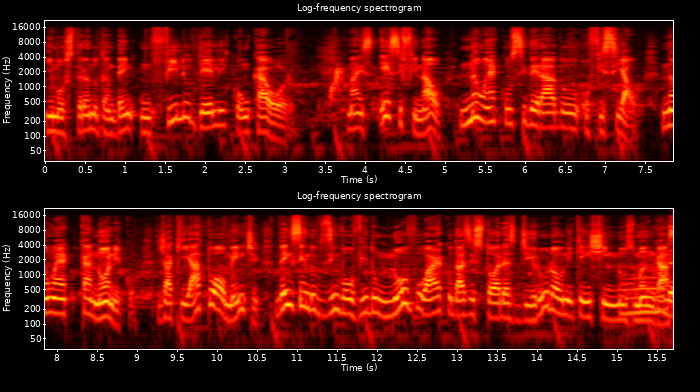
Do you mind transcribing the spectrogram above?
e mostrando também um filho dele com Kaoru. Mas esse final não é considerado oficial, não é canônico, já que atualmente vem sendo desenvolvido um novo arco das histórias de Rurouni Kenshin nos mangás,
